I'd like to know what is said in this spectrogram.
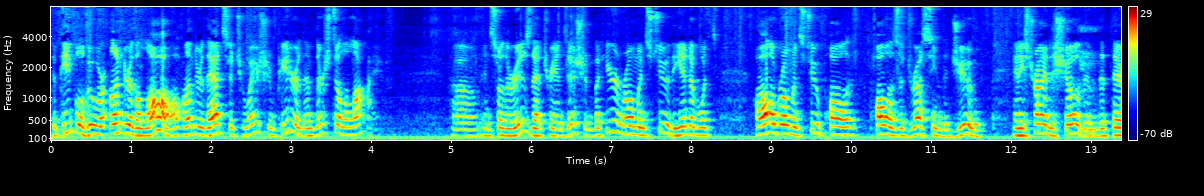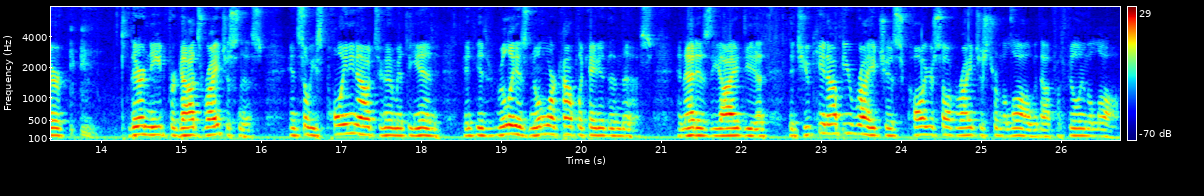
the people who are under the law, under that situation, Peter and them, they're still alive. Uh, and so there is that transition. But here in Romans 2, the end of what's all of Romans 2, Paul, Paul is addressing the Jew, and he's trying to show them that they're their need for God's righteousness. And so he's pointing out to him at the end, it, it really is no more complicated than this. And that is the idea that you cannot be righteous, call yourself righteous from the law without fulfilling the law.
